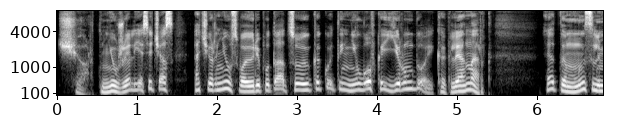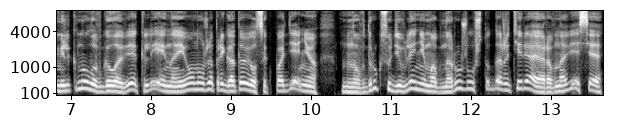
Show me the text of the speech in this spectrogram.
Черт, неужели я сейчас очерню свою репутацию какой-то неловкой ерундой, как Леонард? Эта мысль мелькнула в голове Клейна, и он уже приготовился к падению, но вдруг с удивлением обнаружил, что даже теряя равновесие,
